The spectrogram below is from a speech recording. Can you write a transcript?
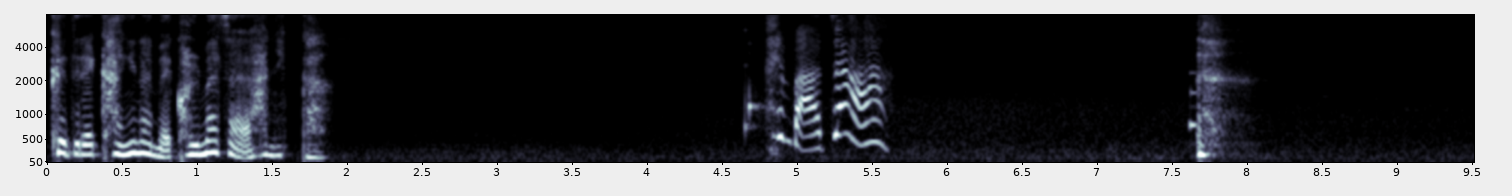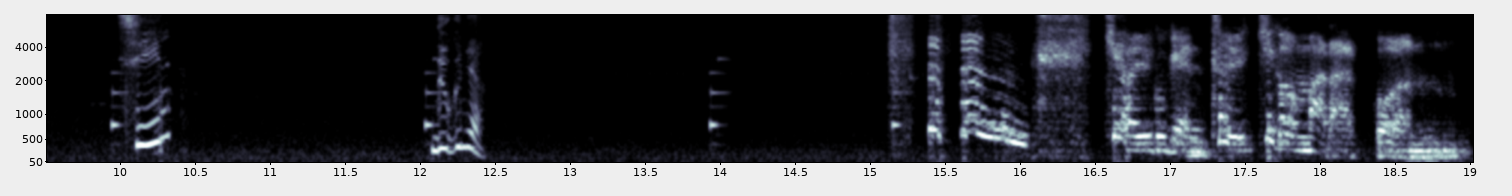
그들의 강인함에 걸맞아야 하니까. 맞아. 진? 누구냐? 결국엔 들키고 말았군.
